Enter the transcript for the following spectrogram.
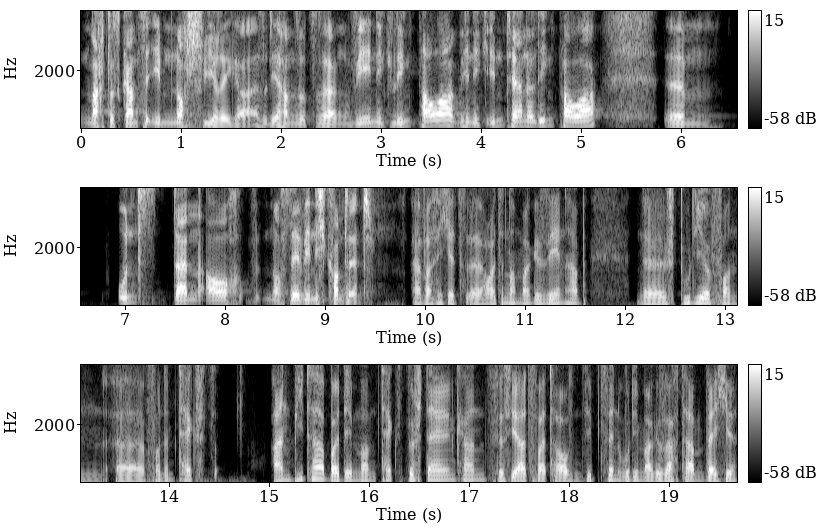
macht das Ganze eben noch schwieriger. Also die haben sozusagen wenig Link Power, wenig interne Link Power ähm, und dann auch noch sehr wenig Content. Äh, was ich jetzt äh, heute nochmal gesehen habe, eine Studie von, äh, von einem Textanbieter, bei dem man Text bestellen kann fürs Jahr 2017, wo die mal gesagt haben, welche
